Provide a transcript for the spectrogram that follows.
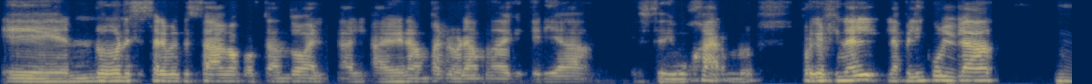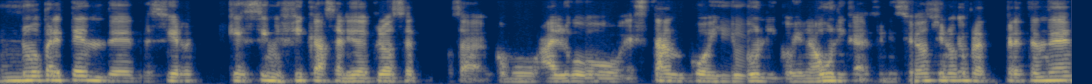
eh, no necesariamente estaban aportando al, al, gran panorama que quería este, dibujar, ¿no? Porque al final la película no pretende decir qué significa salir del closet, sea, como algo estanco y único y una única definición, sino que pre- pretende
